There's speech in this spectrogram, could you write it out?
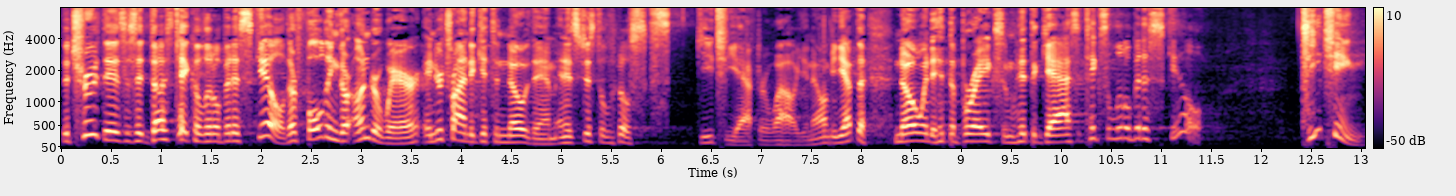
The truth is, is it does take a little bit of skill. They're folding their underwear, and you're trying to get to know them, and it's just a little skeechy after a while, you know? I mean, you have to know when to hit the brakes and hit the gas. It takes a little bit of skill. Teaching.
